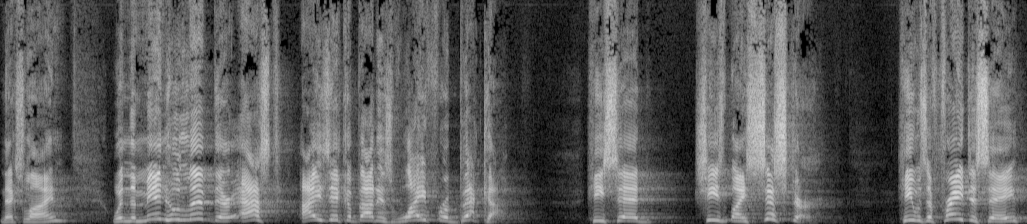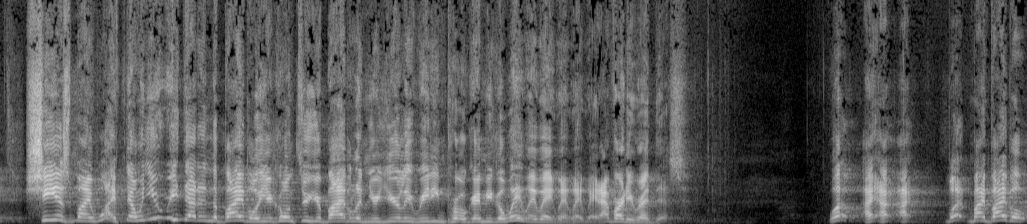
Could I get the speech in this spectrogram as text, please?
Next line. When the men who lived there asked Isaac about his wife Rebekah, he said, She's my sister. He was afraid to say, She is my wife. Now, when you read that in the Bible, you're going through your Bible in your yearly reading program, you go, Wait, wait, wait, wait, wait, wait. I've already read this. What? I, I, I what? My Bible,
